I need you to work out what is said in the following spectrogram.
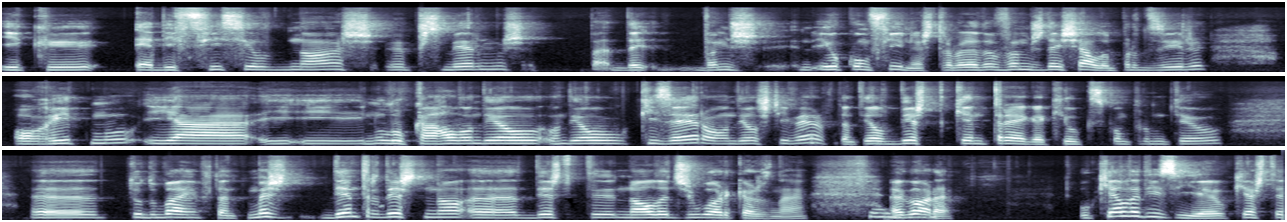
e que é difícil de nós eh, percebermos vamos, eu confio neste trabalhador, vamos deixá-lo produzir ao ritmo e, à, e, e, no local onde ele, onde ele quiser ou onde ele estiver. Portanto, ele desde que entrega aquilo que se comprometeu, uh, tudo bem, portanto, mas dentro deste, no, uh, deste knowledge workers, não é? Sim. Agora, o que ela dizia, o que esta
